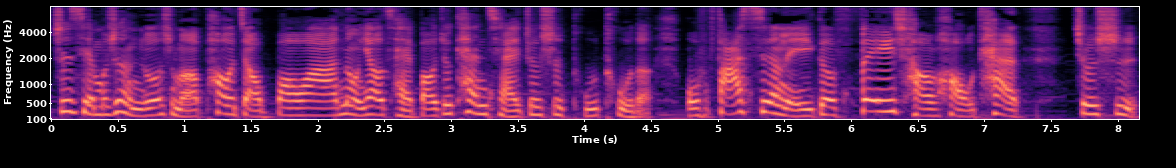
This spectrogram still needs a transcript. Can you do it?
之前不是很多什么泡脚包啊，那种药材包，就看起来就是土土的。我发现了一个非常好看，就是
